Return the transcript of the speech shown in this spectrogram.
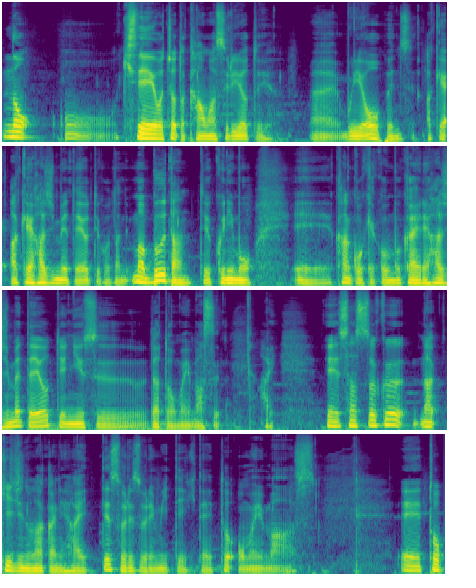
の規制をちょっと緩和するよという、えー reopens 開け、開け始めたよということなんで、まあ、ブータンという国も、えー観光客を迎え入れ始めたよというニュースだと思います。はい。えー早速な、記事の中に入って、それぞれ見ていきたいと思います。えートッ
